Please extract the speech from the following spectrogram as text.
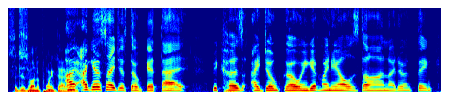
So just want to point that out. I, I guess I just don't get that because I don't go and get my nails done. I don't think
